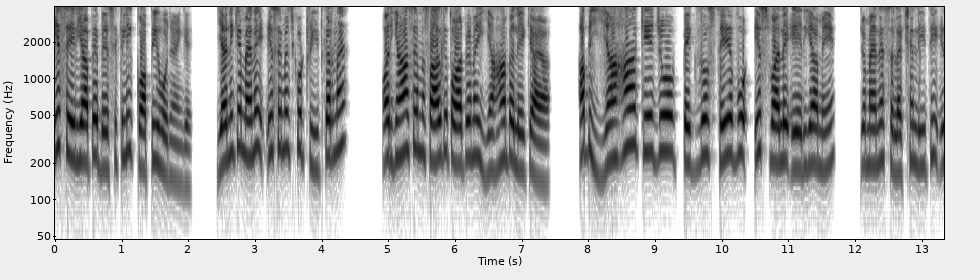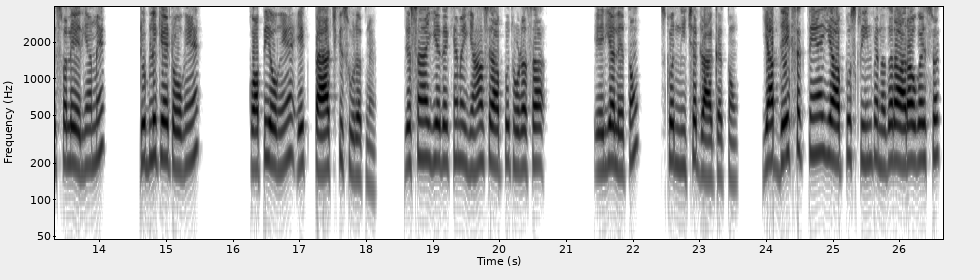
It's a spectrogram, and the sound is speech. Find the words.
इस एरिया पे बेसिकली कॉपी हो जाएँगे। यानी कि मैंने इस इमेज को ट्रीट करना है और यहाँ से मिसाल के तौर पे मैं यहाँ पे लेके आया। अब यहाँ के जो पिक्सल्स थे, वो इस वाले एरिया में जो मैंने सिलेक्शन ली थी, इस वाले एरिया में डुप्लिकेट हो गए हैं कॉपी हो गए हैं एक पैच की सूरत में। जिस तरह ये देखें, मैं यहाँ से आपको थोड़ा सा एरिया लेता हूँ, इसको नीचे ड्रा करता हूँ। ये आप देख सकते हैं, ये आपको स्क्रीन पर नज़र आ रहा होगा इस वक्त,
